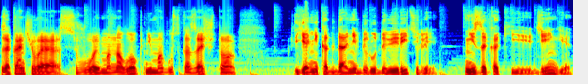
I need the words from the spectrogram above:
Заканчивая свой монолог, не могу сказать, что я никогда не беру доверителей ни за какие деньги,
